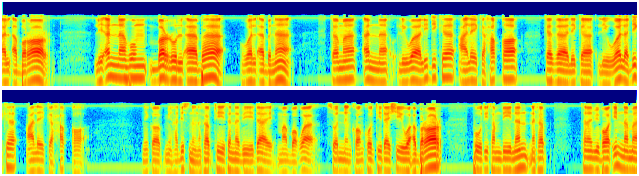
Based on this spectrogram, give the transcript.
الأبرار لأنهم بر الآباء والأبناء كما أن لوالدك عليك حقا كذلك لولدك عليك حقا นี่ก็มีฮะดิษหนึ่งนะครับ ที่ท่านนาบีได้มาบอกว่าส่วนหนึ่งของคนที่ได้ชื่อว่าอับรอรผู้ที่ทำดีนั้นนะครับท่านนบีบอกอินนามา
